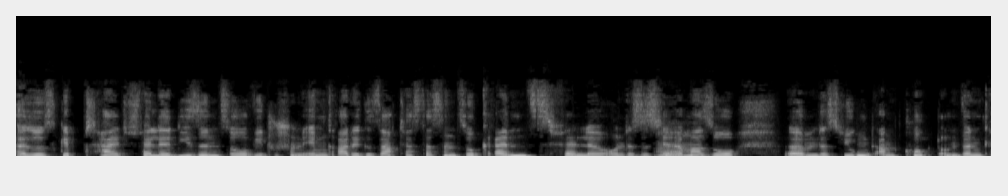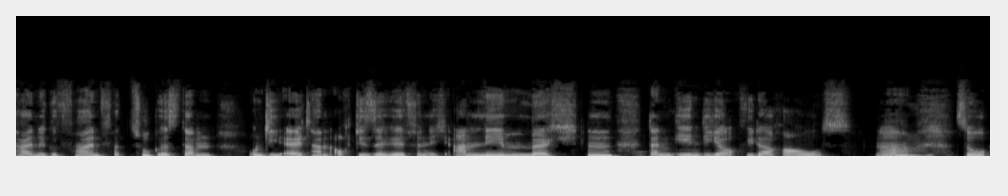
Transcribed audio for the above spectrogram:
Also es gibt halt Fälle, die sind so, wie du schon eben gerade gesagt hast, das sind so Grenzfälle. Und es ist ja Mhm. immer so, ähm, das Jugendamt guckt und wenn keine Gefahr in Verzug ist, dann und die Eltern auch diese Hilfe nicht annehmen möchten, dann gehen die ja auch wieder raus. Ne? Mhm. So,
